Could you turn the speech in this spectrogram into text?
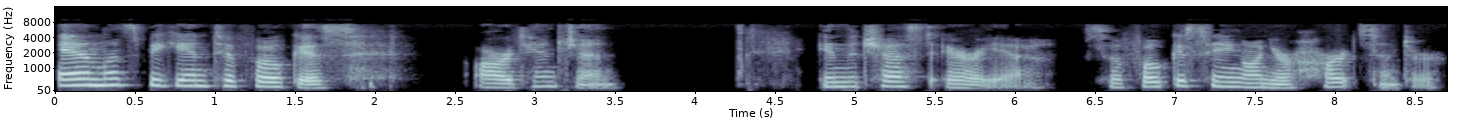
And let's begin to focus our attention in the chest area. So focusing on your heart center.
